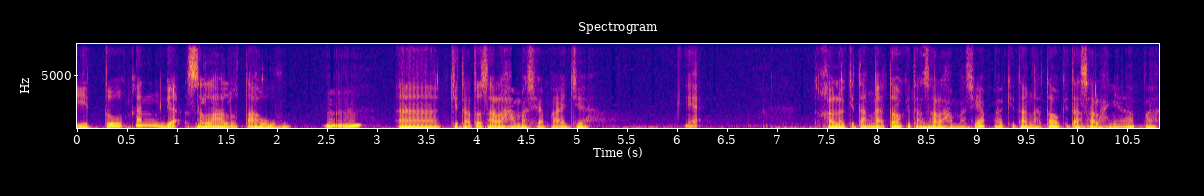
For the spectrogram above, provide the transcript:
itu kan nggak selalu tahu mm -hmm. uh, kita tuh salah sama siapa aja. Kalau kita nggak tahu kita salah sama siapa kita nggak tahu kita salahnya apa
